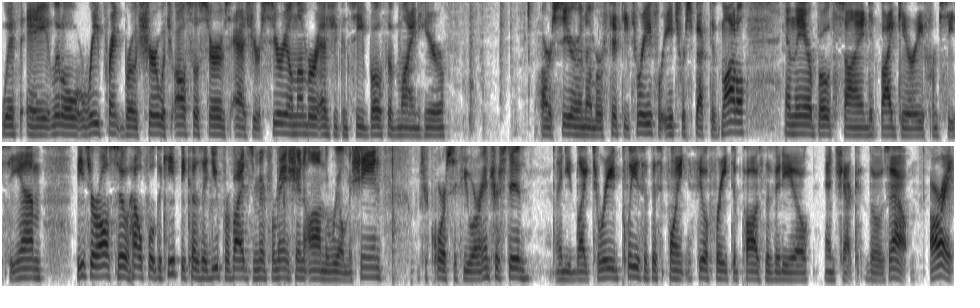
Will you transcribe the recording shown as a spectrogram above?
with a little reprint brochure, which also serves as your serial number. As you can see, both of mine here are serial number 53 for each respective model, and they are both signed by Gary from CCM. These are also helpful to keep because they do provide some information on the real machine, which, of course, if you are interested and you'd like to read, please at this point feel free to pause the video and check those out. All right,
